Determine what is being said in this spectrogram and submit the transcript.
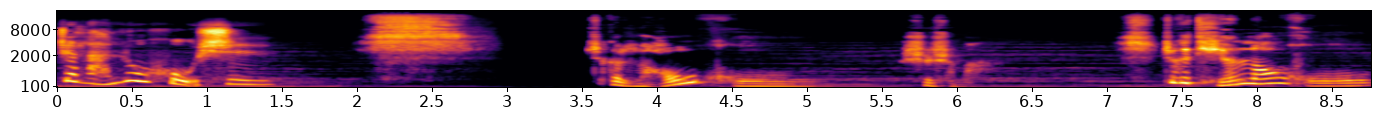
这拦路虎是。这个老虎是什么？这个田老虎，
